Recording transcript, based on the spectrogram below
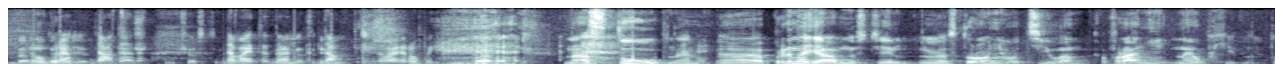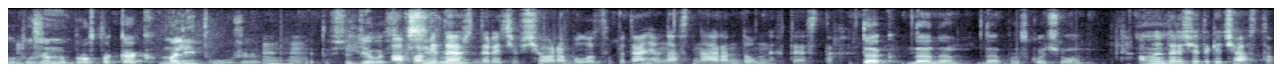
Да, ну, Добре, давай я да, там да, чуть участвую Давайте, время так? от Да. времени. Давай, роби. Так, наступне. Е, При наявності е, стороннього тіла в рані необхідно. Тут уже ми просто як молитву вже це все діло А фіксуємо. пам'ятаєш, до речі, вчора було це питання у нас на рандомних тестах. Так, да, да, да, проскочило. А воно, до речі, таке часто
